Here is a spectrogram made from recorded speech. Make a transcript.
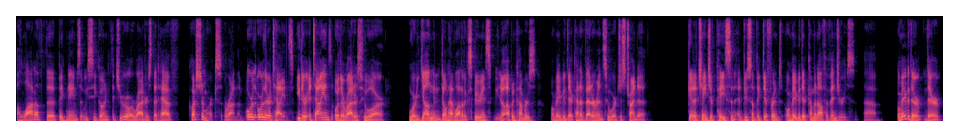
a lot of the big names that we see going to the Giro are riders that have question marks around them, or or they're Italians, either Italians or they're riders who are who are young and don't have a lot of experience, you know, up and comers, or maybe they're kind of veterans who are just trying to get a change of pace and, and do something different, or maybe they're coming off of injuries, uh, or maybe they're they're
